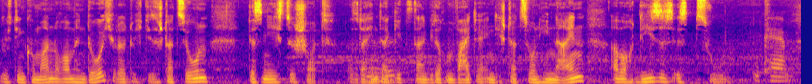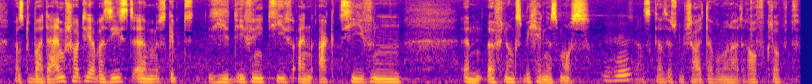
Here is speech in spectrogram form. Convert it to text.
durch den Kommandoraum hindurch oder durch diese Station, das nächste Shot. Also dahinter geht es dann wiederum weiter in die Station hinein, aber auch dieses ist zu. Okay. Was du bei deinem Shot hier aber siehst, ähm, es gibt hier definitiv einen aktiven ähm, Öffnungsmechanismus. Mhm. Ganz klassischen Schalter, wo man halt draufkloppt,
